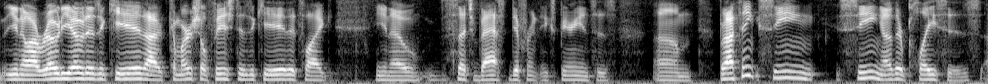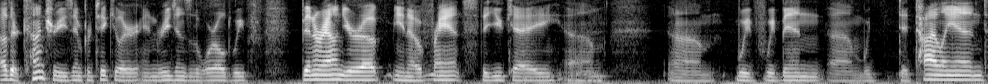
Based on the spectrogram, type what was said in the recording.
you know i rodeoed as a kid i commercial fished as a kid it's like you know such vast different experiences um, but i think seeing seeing other places other countries in particular in regions of the world we've been around europe you know france the uk um, um, we've we've been um, we did Thailand.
